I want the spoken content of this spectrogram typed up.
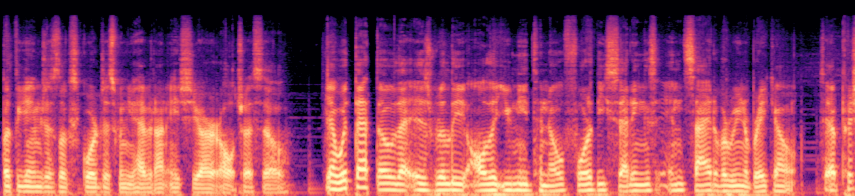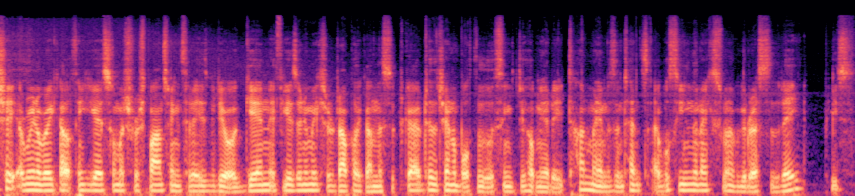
but the game just looks gorgeous when you have it on HDR or Ultra, so yeah, with that though, that is really all that you need to know for the settings inside of Arena Breakout. So I appreciate Arena Breakout. Thank you guys so much for sponsoring today's video. Again, if you guys are new, make sure to drop a like on this, subscribe to the channel. Both of those things do help me out a ton. My name is Intense. I will see you in the next one. Have a good rest of the day. Peace.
